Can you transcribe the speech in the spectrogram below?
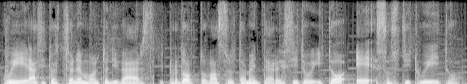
qui la situazione è molto diversa. Il prodotto va assolutamente restituito e sostituito.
